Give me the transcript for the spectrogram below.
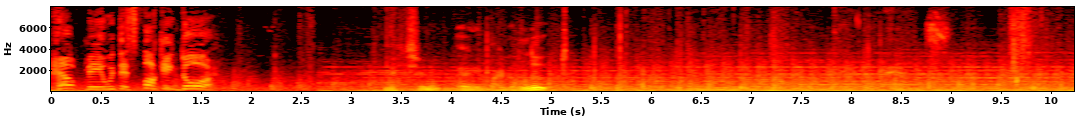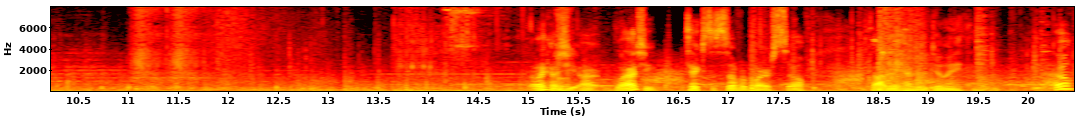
Help me with this fucking door! Make sure anybody to loot. I like how she. I'm glad she takes the silver by herself. Without me having to do anything. Go.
